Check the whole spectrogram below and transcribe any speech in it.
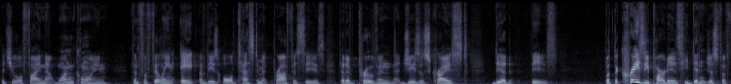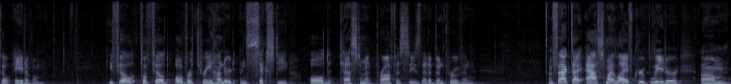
that you will find that one coin than fulfilling eight of these Old Testament prophecies that have proven that Jesus Christ did these. But the crazy part is, he didn't just fulfill eight of them. He fulfilled over 360 Old Testament prophecies that have been proven. In fact, I asked my life group leader, um,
